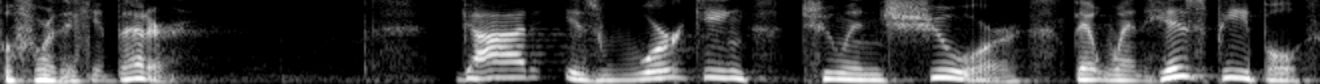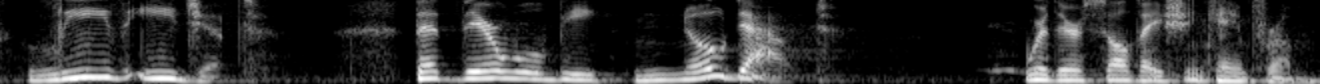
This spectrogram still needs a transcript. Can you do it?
before they get better. God is working to ensure that when his people leave Egypt, that there will be no doubt where their salvation came from.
